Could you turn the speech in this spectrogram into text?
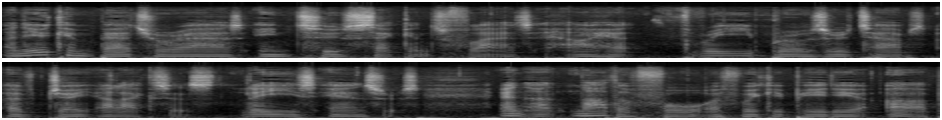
And you can bet your ass in two seconds flat I had three browser tabs of Jae Alexis Lee's answers and another four of Wikipedia up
